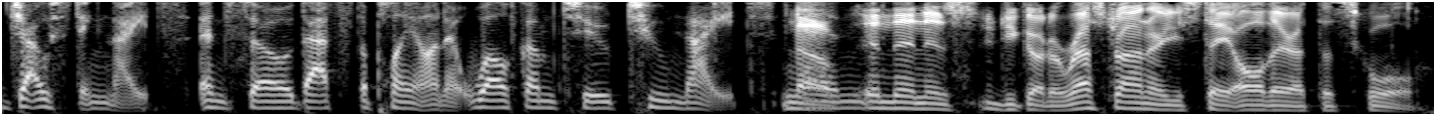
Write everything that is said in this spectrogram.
jousting nights, and so that's the play on it. Welcome to tonight. No, and and, then is do you go to a restaurant or you stay all there at the school?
